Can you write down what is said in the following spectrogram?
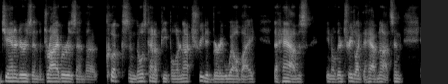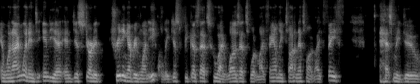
janitors and the drivers and the cooks and those kind of people are not treated very well by the haves you know they're treated like the have nots and and when i went into india and just started treating everyone equally just because that's who i was that's what my family taught and that's what my faith has me do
